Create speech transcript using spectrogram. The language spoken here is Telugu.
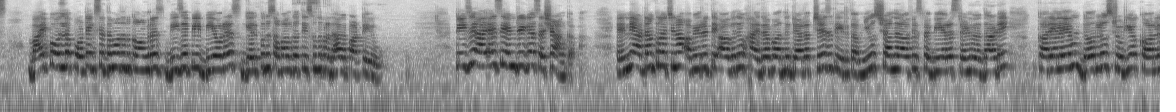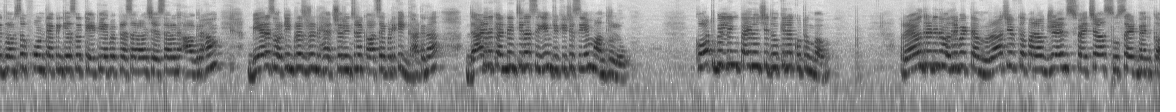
బైపోల్లో పోటీకి సిద్ధమవుతున్న కాంగ్రెస్ బీజేపీ బీఆర్ఎస్ గెలుపును సవాల్గా తీసుకున్న ప్రధాన పార్టీలు. టీజీఐఎస్ ఎంట్రీగా శశాంక్. ఎన్ని అడ్డంకులు వచ్చినా అభివృద్ధి ఆగదు హైదరాబాద్ను డెవలప్ చేసి తీరుతాం. న్యూస్ ఛానల్ ఆఫీస్ పై బీఆర్ఎస్ శ్రేణుల దాడి కార్యాలయం డోర్లు స్టూడియో కార్లు ధ్వంసం ఫోన్ ట్యాపింగ్ కేసులో కేటీఆర్ పై ప్రసారాలు చేశారని ఆగ్రహం బీఆర్ఎస్ వర్కింగ్ ప్రెసిడెంట్ హెచ్చరించిన కాసేపటికి ఘటన. దాడిని ఖండించిన సీఎం డిప్యూటీ సీఎం మంత్రులు. కోర్టు బిల్డింగ్ పై నుంచి దూకిన కుటుంబం. రేవంత్ రెడ్డిని వదిలిపెట్టాం. రాజీవ్ పరాగ్ జైన్ స్వేచ్ఛ సూసైడ్ వెనుక.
